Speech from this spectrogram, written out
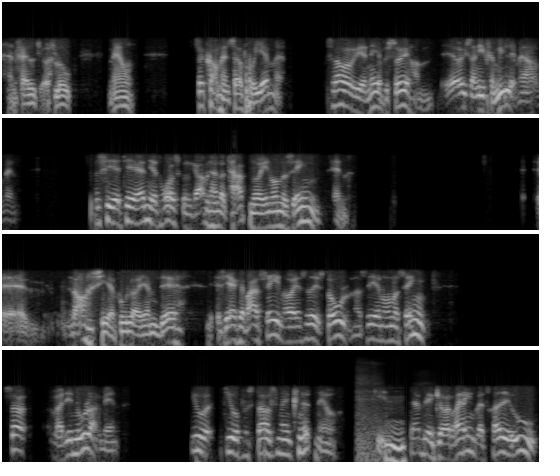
han faldt jo og slog maven. Så kom han så på hjemme. Så var vi ned og besøge ham. Jeg er jo ikke sådan i familie med ham, men så siger jeg til Anne, jeg tror sgu en gammel, han har tabt noget ind under sengen. Han. Øh, nå, siger Puller, jamen det, Altså, jeg kan bare se, når jeg sidder i stolen og ser nogen under sengen, så var det nullermænd. De var, de var på størrelse med en knytnæve. Mm. Der bliver gjort rent hver tredje uge.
